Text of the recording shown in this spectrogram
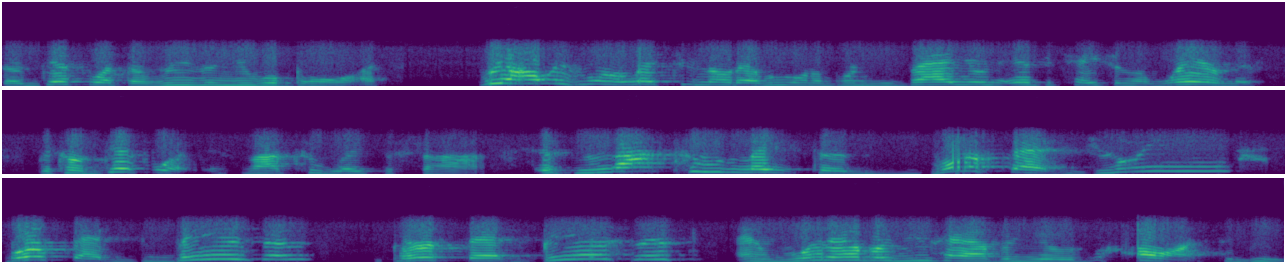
So guess what? The reason you were born. We always want to let you know that we want to bring you value and education awareness because guess what? It's not too late to shine. It's not too late to birth that dream, birth that vision, birth that business, and whatever you have in your heart to do.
